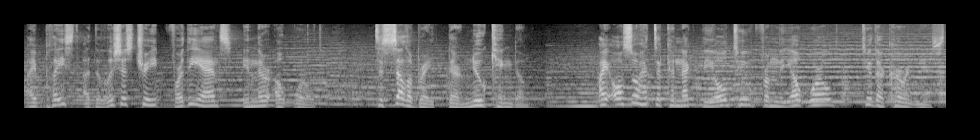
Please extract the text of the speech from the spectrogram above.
I placed a delicious treat for the ants in their outworld to celebrate their new kingdom. I also had to connect the old tube from the outworld to their current nest.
